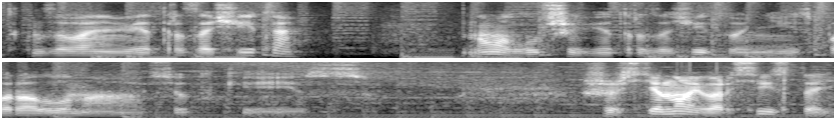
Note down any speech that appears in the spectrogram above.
Так называемая ветрозащита. Но лучше ветрозащиту не из поролона, а все-таки из шерстяной ворсистой.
